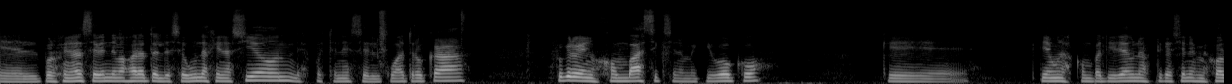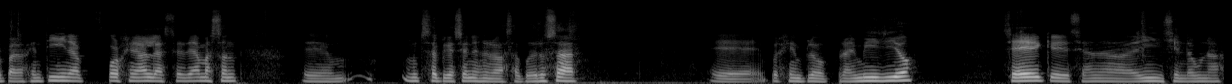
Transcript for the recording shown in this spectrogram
el, por general se vende más barato el de segunda generación, después tenés el 4K, yo creo que en Home Basic si no me equivoco, que tiene unas compatibilidades, unas aplicaciones mejor para Argentina, por general las de Amazon eh, muchas aplicaciones no las vas a poder usar, eh, por ejemplo Prime Video, sé que se han ahí diciendo algunas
